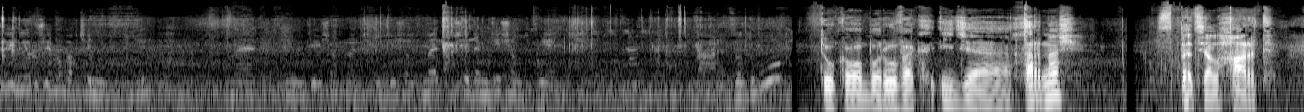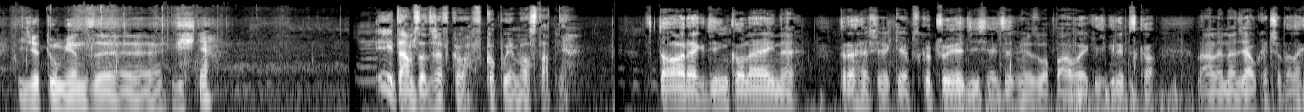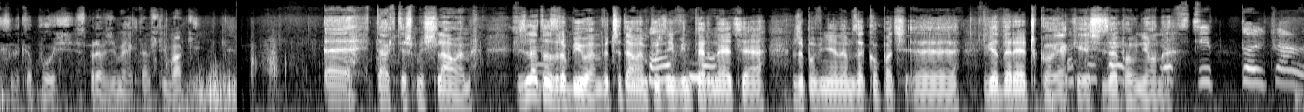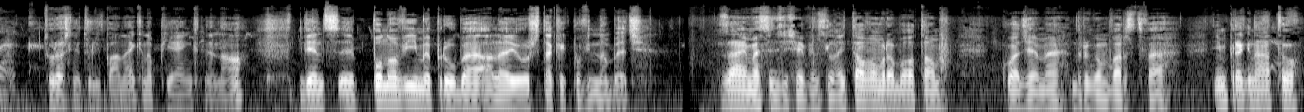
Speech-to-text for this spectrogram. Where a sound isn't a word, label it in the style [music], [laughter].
Czyli nie ruszaj, bo babcia nie widzi. Metr 50, metr 50, metr 75. Bardzo długo. Tu koło borówek idzie harnaś. Special hard idzie tu między wiśnie. I tam za drzewko wkopujemy ostatnie. Wtorek, dzień kolejny. Trochę się kiepsko czuję dzisiaj, coś mnie złapało, jakieś grypsko. No ale na działkę trzeba na chwilkę pójść. Sprawdzimy jak tam ślimaki. Ech, tak też myślałem. Źle to zrobiłem. Wyczytałem później w internecie, że powinienem zakopać e, wiadereczko jakieś zapełnione. Tulpanek. Tu rośnie tulipanek, no piękny, no. Więc y, ponowimy próbę, ale już tak jak powinno być. Zajmę się dzisiaj więc lightową robotą. Kładziemy drugą warstwę impregnatu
